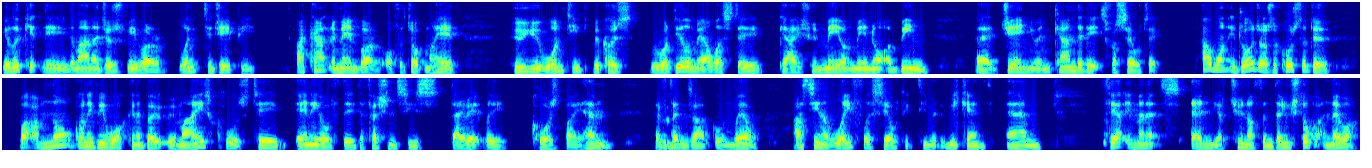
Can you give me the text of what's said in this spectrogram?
You look at the the managers we were linked to JP. I can't remember off the top of my head who you wanted because we were dealing with a list of guys who may or may not have been uh, genuine candidates for Celtic. I wanted Rodgers, of course I do, but I'm not going to be walking about with my eyes closed to any of the deficiencies directly caused by him if mm things aren't going well. I've seen a lifeless Celtic team at the weekend. Um, 30 minutes in, you're 2 nothing down. You've still got an hour.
